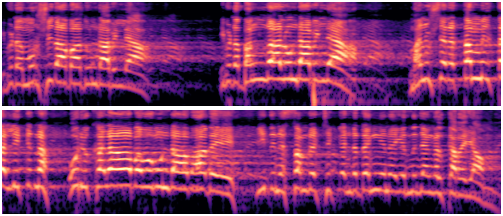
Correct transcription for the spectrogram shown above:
ഇവിടെ മുർഷിദാബാദ് ഉണ്ടാവില്ല. ഇവിടെ ബംഗാൾ ഉണ്ടാവില്ല. മനുഷ്യരെ തമ്മിൽ തല്ലിക്കുന്ന ഒരു കലാപവും ഉണ്ടാവാതെ ഇതിനെ സംരക്ഷിക്കേണ്ടത് എങ്ങനെയെന്ന് ഞങ്ങൾക്കറിയാം.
